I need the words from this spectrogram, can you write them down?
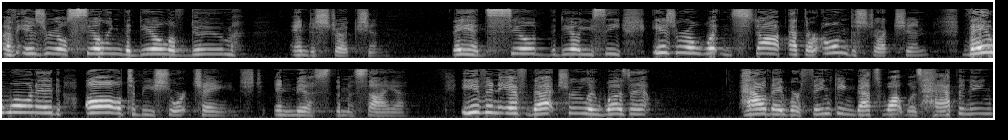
of Israel sealing the deal of doom and destruction. They had sealed the deal. You see, Israel wouldn't stop at their own destruction. They wanted all to be shortchanged and miss the Messiah. Even if that truly wasn't how they were thinking, that's what was happening.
